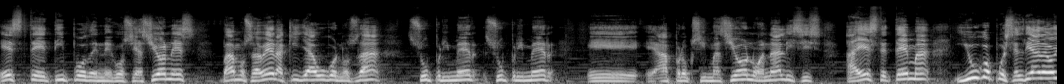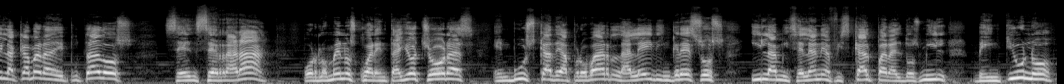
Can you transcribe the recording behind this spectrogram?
este tipo de negociaciones. Vamos a ver, aquí ya Hugo nos da su primer, su primer aproximación o análisis a este tema. Y Hugo, pues el día de hoy la Cámara de Diputados se encerrará por lo menos 48 horas en busca de aprobar la ley de ingresos y la miscelánea fiscal para el 2021.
